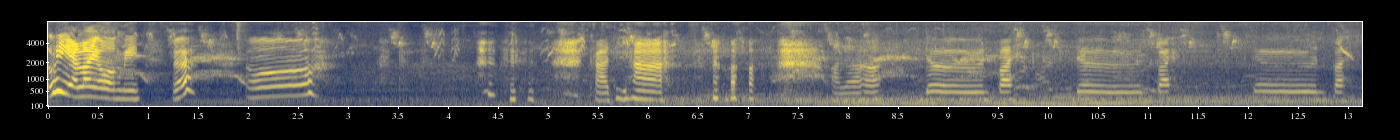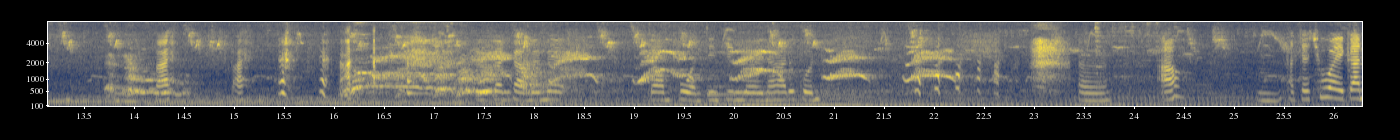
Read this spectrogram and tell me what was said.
อุ้ยอะไรออกนี่เอ๊ะโอ้ ขาที่ห้าเอาละฮะเดินไป เดินไป เดินไป ไป ไปดูกันค่ะแม่แม่ๆจอมป่วนจริง ๆ เลยนะคะทุกคน เออ เอาอาจจะช่วยกัน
